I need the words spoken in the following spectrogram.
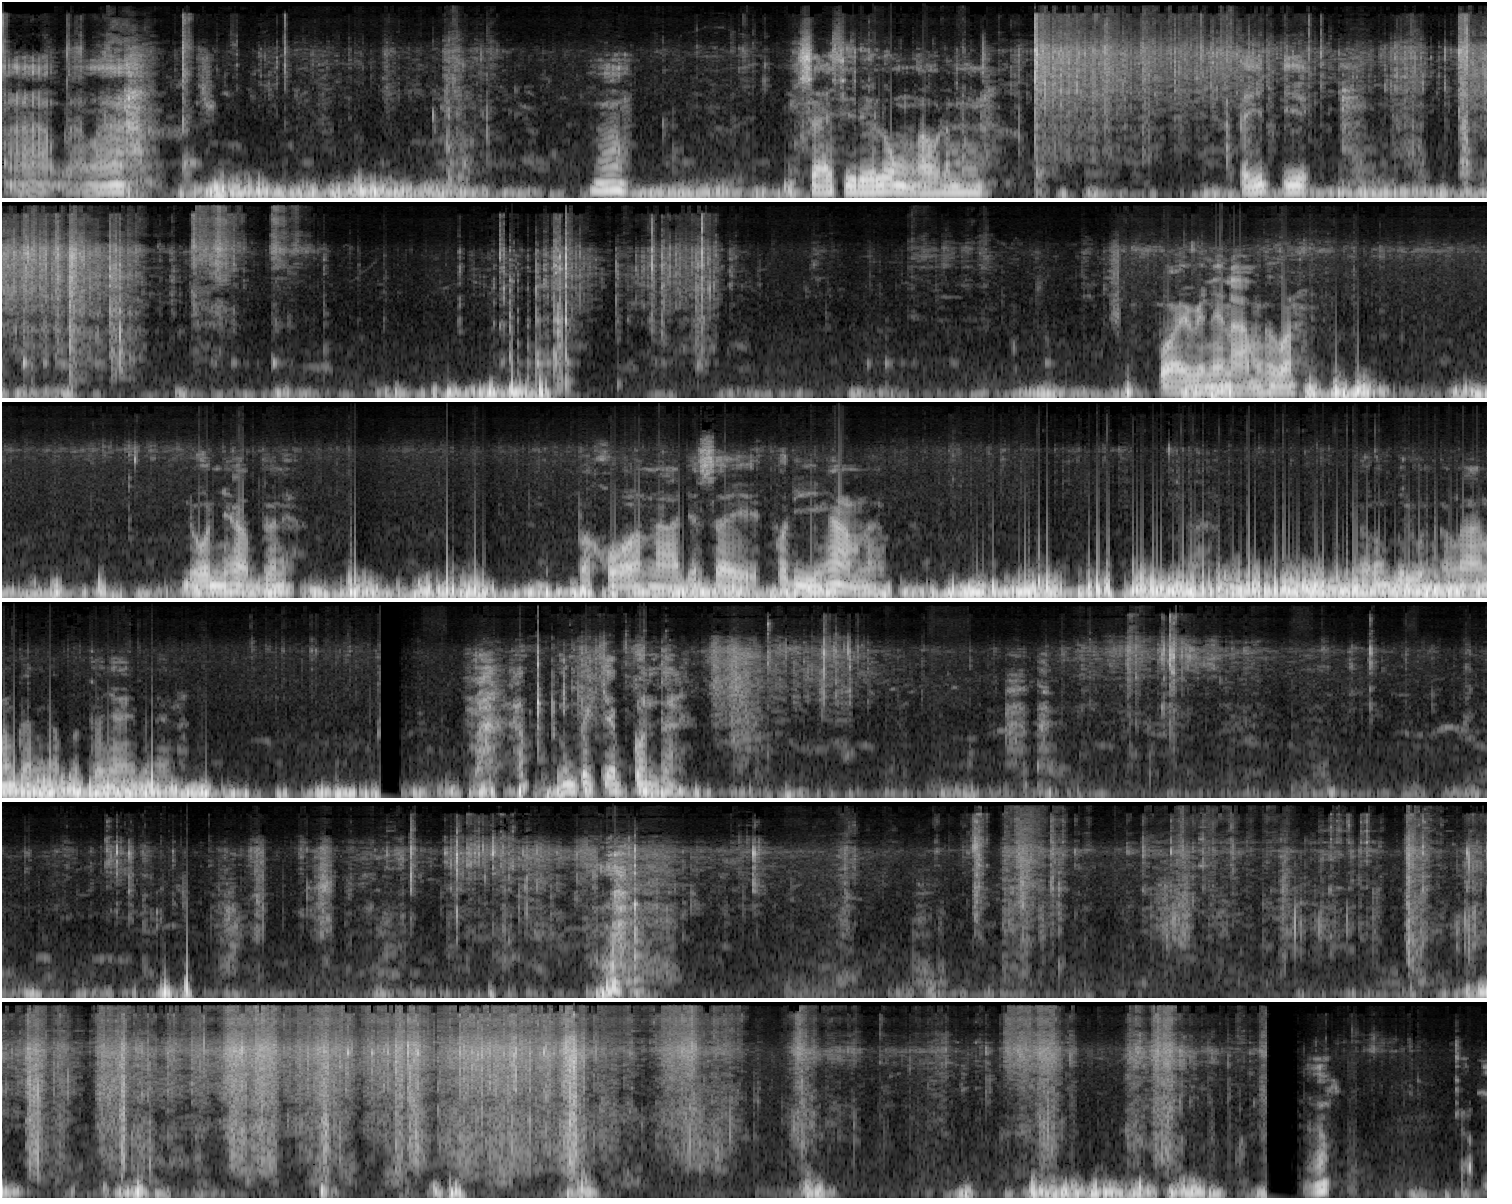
อ่ามาอืม ใส่สีได้ลงเอาแล้วมึงติดอีกปล่อยไว้ในน้ำเขาก่อน โดนอยู่ครับตัวนี้ปลาคอนาจะใส่พอดีงามนะครับ เดี๋ยวต้องไปลุ่นข้างล่างน้ำกันครับตัวใหญ่ไปไหนมาครับลงไปเก็บก่อนตัวนี้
